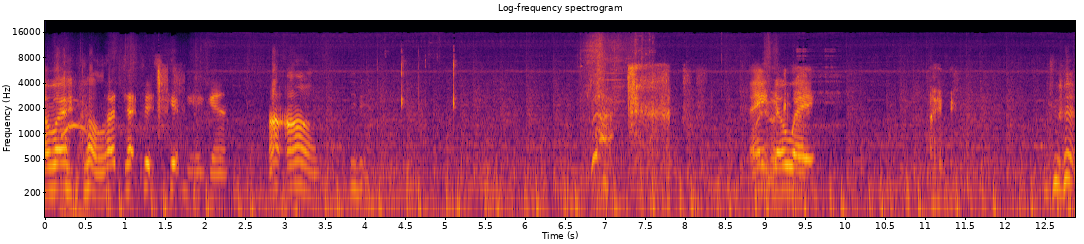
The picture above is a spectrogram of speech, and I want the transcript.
Oh wait, don't let that bitch get me again. Uh-uh. Ain't no way.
